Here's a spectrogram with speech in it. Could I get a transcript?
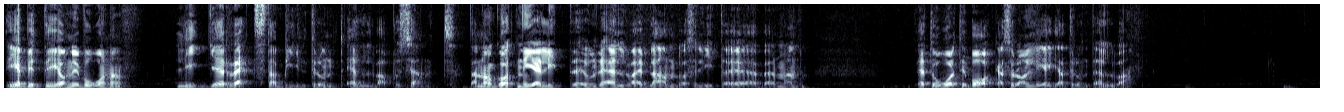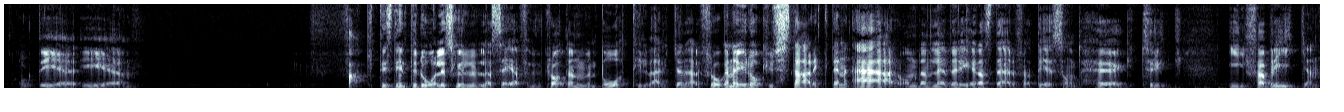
Ebitda-nivåerna ligger rätt stabilt runt 11%. Den har gått ner lite under 11 ibland och så lite över men ett år tillbaka så har den legat runt 11. Och det är faktiskt inte dåligt skulle jag vilja säga för vi pratar om en båttillverkare här. Frågan är ju dock hur stark den är om den levereras där för att det är sånt högtryck i fabriken.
